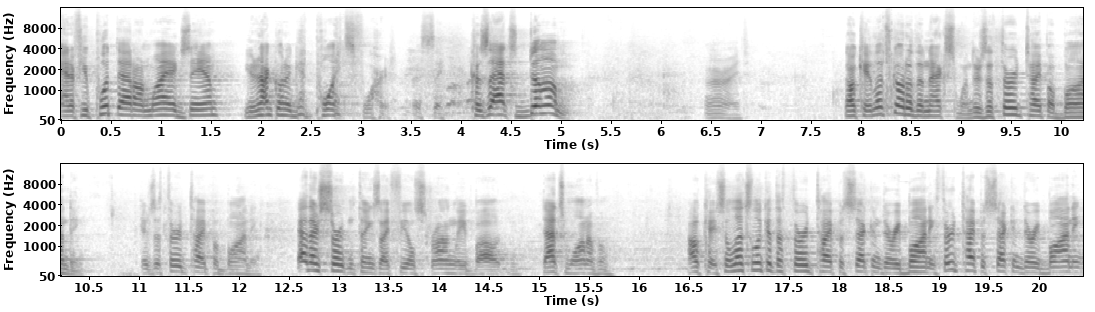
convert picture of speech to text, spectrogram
And if you put that on my exam, you're not going to get points for it. Because that's dumb. All right. Okay, let's go to the next one. There's a third type of bonding. There's a third type of bonding. Yeah, there's certain things I feel strongly about. That's one of them. Okay, so let's look at the third type of secondary bonding. Third type of secondary bonding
